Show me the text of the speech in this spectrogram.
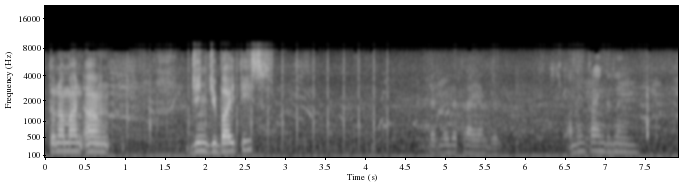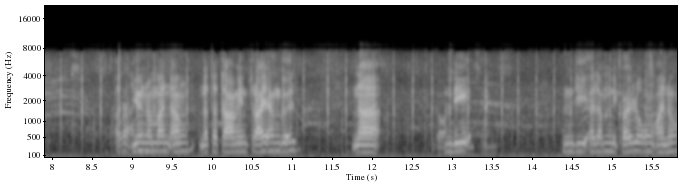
ito naman ang gingivitis Bermuda Triangle. Ano yung triangle na yun? at yun naman ang natatanging triangle na Hindi. hindi alam ni Carlo kung ano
